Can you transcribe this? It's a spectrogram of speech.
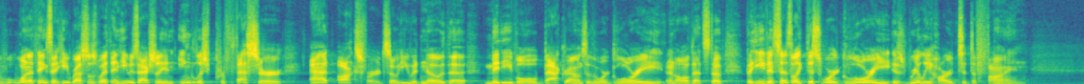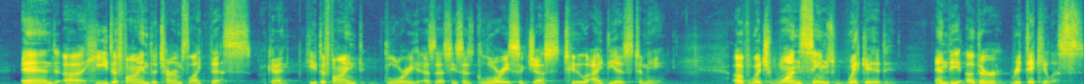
one of the things that he wrestles with, and he was actually an English professor at Oxford, so he would know the medieval backgrounds of the word glory and all that stuff. But he even says, like, this word glory is really hard to define. And uh, he defined the terms like this, okay? He defined glory as this. He says, Glory suggests two ideas to me, of which one seems wicked and the other ridiculous.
